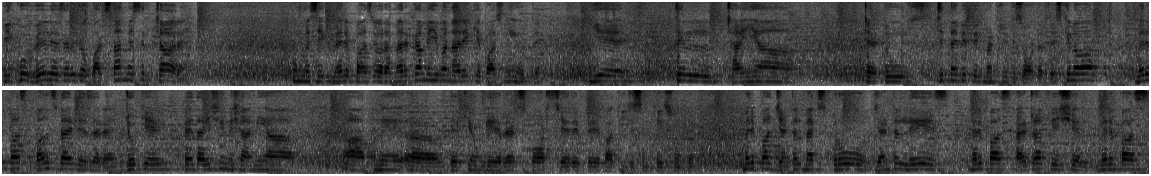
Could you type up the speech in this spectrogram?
पीको वे लेज़र जो पाकिस्तान में सिर्फ़ चार हैं। उनमें से एक मेरे पास है और अमेरिका में इवन हर एक के पास नहीं होते। ये तिल छाइयाँ टैटूज़ जितने भी पिगमेंट्री डिसऑर्डर्स हैं। इसके अलावा मेरे पास पल्स डाई लेज़र है, जो कि पैदाइशी निशानियाँ आपने देखे होंगे रेड स्पॉट्स चेहरे पे, बाकी जिसम के हिस्सों पे। मेरे पास gentle max pro gentle lase मेरे पास हाइड्रा फेशियल मेरे पास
